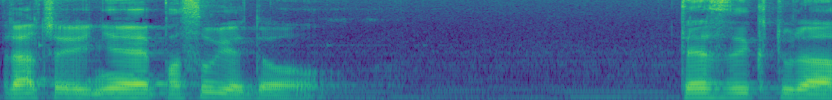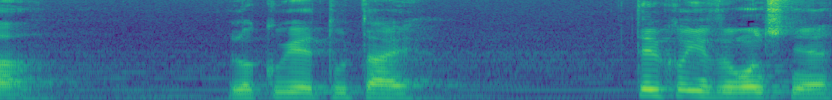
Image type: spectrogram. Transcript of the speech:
raczej nie pasuje do tezy, która lokuje tutaj tylko i wyłącznie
